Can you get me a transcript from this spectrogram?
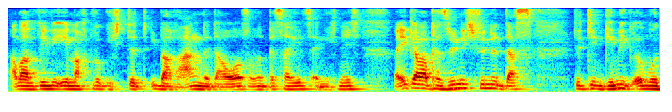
aber WWE macht wirklich das Überragende daraus, also besser geht's eigentlich nicht, weil ich aber persönlich finde, dass das den Gimmick irgendwo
